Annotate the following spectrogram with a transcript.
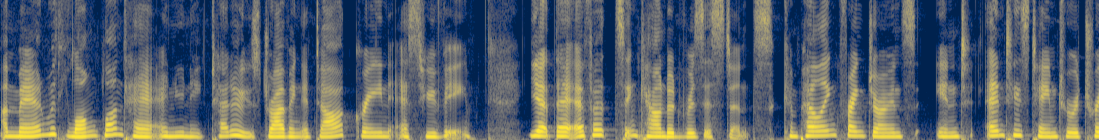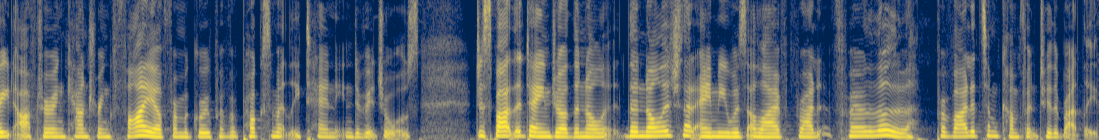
a man with long blonde hair and unique tattoos driving a dark green SUV. Yet their efforts encountered resistance, compelling Frank Jones and his team to retreat after encountering fire from a group of approximately 10 individuals. Despite the danger, the, knowledge, the knowledge that Amy was alive provided some comfort to the Bradleys.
